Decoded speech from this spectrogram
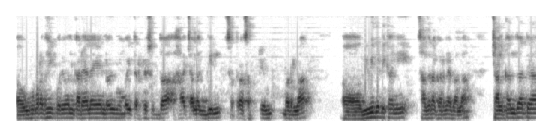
अ, उपप्रादेशिक परिवहन कार्यालय नवी मुंबईतर्फे सुद्धा हा चालक दिन सतरा सप्टेंबरला विविध ठिकाणी साजरा करण्यात आला. चालकांचा त्या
